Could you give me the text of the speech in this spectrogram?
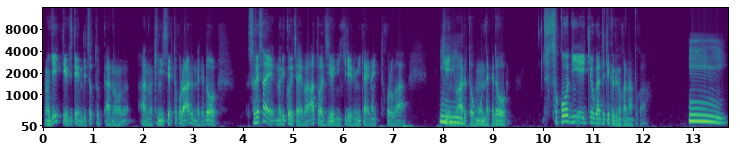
まあゲイっていう時点でちょっとあの、あの気にしてるところはあるんだけど、それさえ乗り越えちゃえば、あとは自由に生きれるみたいなところが、ゲイにはあると思うんだけど、そこに影響が出てくるのかなとか、うん。うん。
